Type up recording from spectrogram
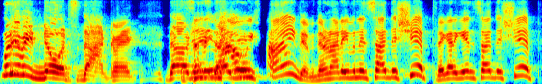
What do you mean? No, it's not, Greg. Now, That's not even now how you- we find them. They're not even inside the ship. They got to get inside the ship.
